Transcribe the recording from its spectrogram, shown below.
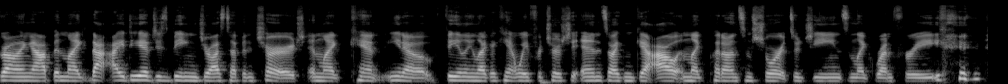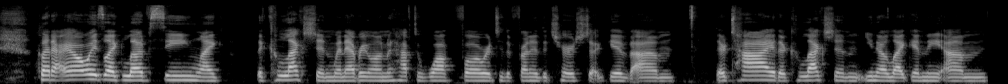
growing up and like that idea of just being dressed up in church and like can't you know feeling like i can't wait for church to end so i can get out and like put on some shorts or jeans and like run free. But i always like loved seeing like the collection when everyone would have to walk forward to the front of the church to give um their tie, their collection, you know, like in the um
